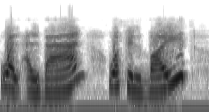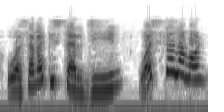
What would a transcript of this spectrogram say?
والألبان وفي البيض وسمك السردين والسلمون.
